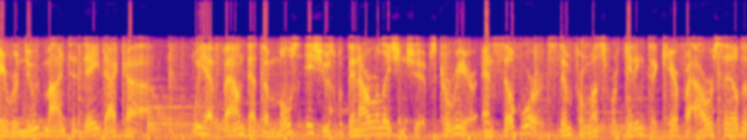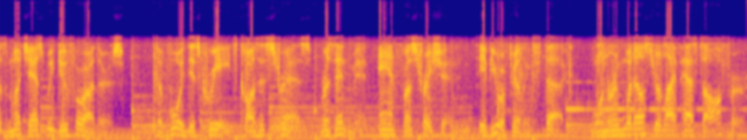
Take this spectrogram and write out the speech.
a renewedmindtoday.com. We have found that the most issues within our relationships, career, and self worth stem from us forgetting to care for ourselves as much as we do for others. The void this creates causes stress, resentment, and frustration. If you are feeling stuck, wondering what else your life has to offer,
